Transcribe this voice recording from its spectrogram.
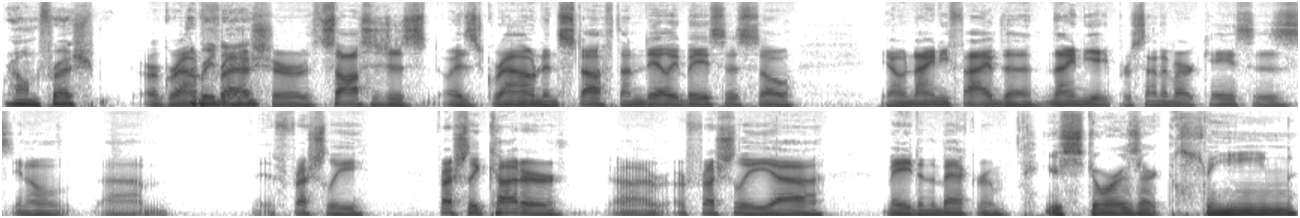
ground fresh, or ground fresh, day. or sausages is ground and stuffed on a daily basis. So you know, 95 to 98 percent of our cases, you know, um, freshly freshly cut or uh, or freshly uh, made in the back room. Your stores are clean.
